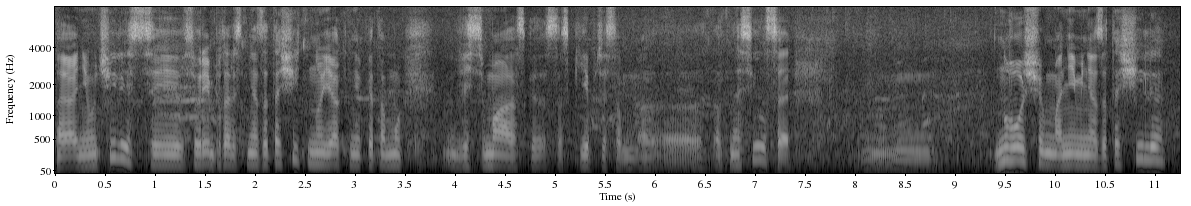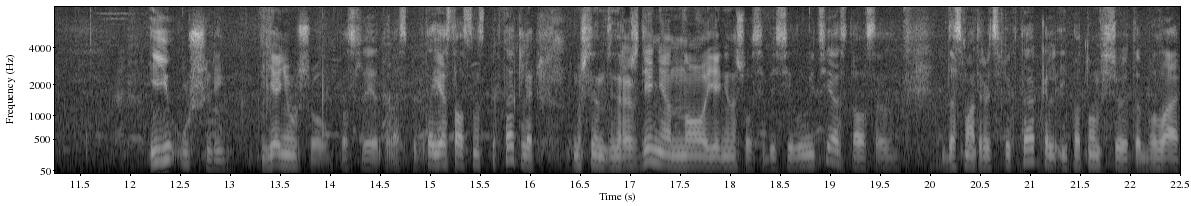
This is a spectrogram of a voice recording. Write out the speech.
Они учились и все время пытались меня затащить, но я к этому весьма со скептисом э, относился. Ну, в общем, они меня затащили и ушли. Я не ушел после этого спектакля. Я остался на спектакле, мы шли на день рождения, но я не нашел себе силы уйти, остался досматривать спектакль, и потом все это была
